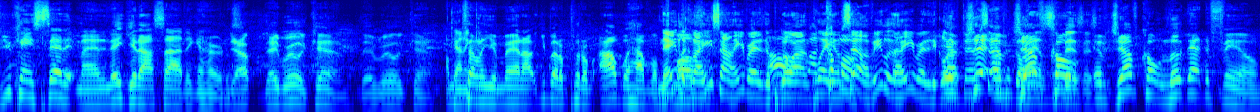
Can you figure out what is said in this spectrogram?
if you can't set it, man, and they get outside, they can hurt us. Yep, they really can. They really can. I'm Kinda telling you, man, I, you better put them. I will have a. They muzzle. look like he sound he ready to Oh, go out and oh, play come on. himself. He look like he ready to go out if, there Je- himself if and go handle Jeff some Coat, business. if Jeffcoat looked at the film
